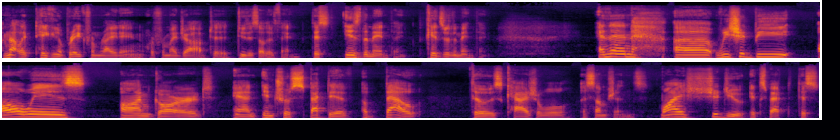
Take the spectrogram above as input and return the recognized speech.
I'm not like taking a break from writing or from my job to do this other thing. This is the main thing. The kids are the main thing. And then uh, we should be always on guard and introspective about those casual assumptions. Why should you expect this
